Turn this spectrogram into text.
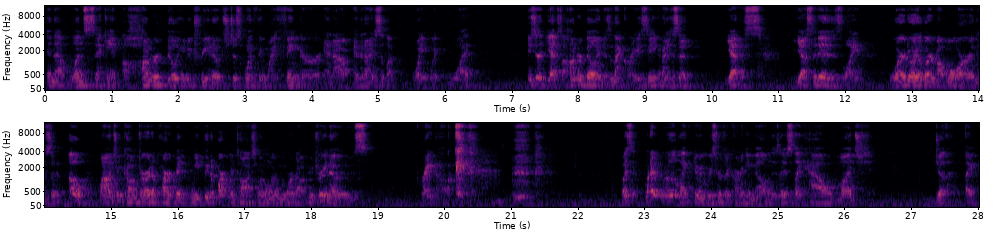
in that one second, a hundred billion neutrinos just went through my finger. And I, and then I just said like, wait, wait, what? He said, yes, a hundred billion, isn't that crazy? And I just said, yes, yes, it is. Like, where do I learn about more? And they said, oh, why don't you come to our department, weekly department talks, you want to learn more about neutrinos. Great hook. What I really like doing research at Carnegie Mellon is just like how much, just like,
